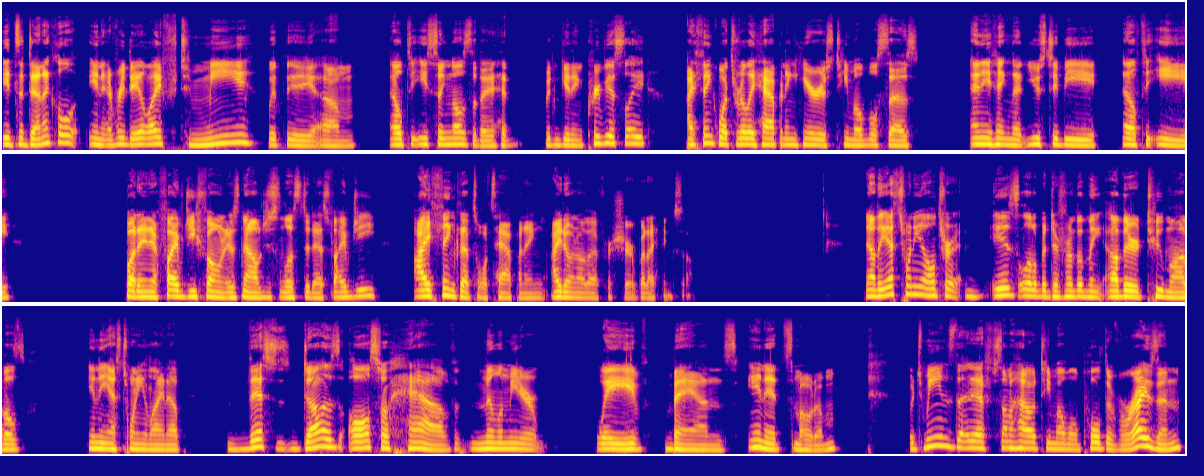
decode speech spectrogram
it's identical in everyday life to me with the um, LTE signals that I had been getting previously. I think what's really happening here is T-Mobile says anything that used to be LTE, but in a 5G phone is now just listed as 5G. I think that's what's happening. I don't know that for sure, but I think so. Now, the S20 Ultra is a little bit different than the other two models in the S20 lineup. This does also have millimeter wave bands in its modem, which means that if somehow T-Mobile pulled to Verizon,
